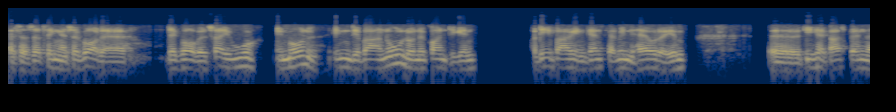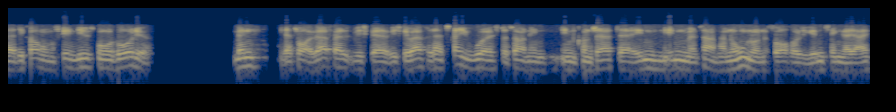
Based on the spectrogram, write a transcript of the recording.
Altså så tænker jeg, så går der, der går vel tre uger, en måned, inden det bare er nogenlunde grønt igen. Og det er bare en ganske almindelig have derhjemme. Øh, de her græsplanter, de kommer måske en lille smule hurtigere. Men jeg tror i hvert fald, vi skal, vi skal i hvert fald have tre uger efter sådan en, en koncert der, inden, inden man tager har nogenlunde forhold igen, tænker jeg.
